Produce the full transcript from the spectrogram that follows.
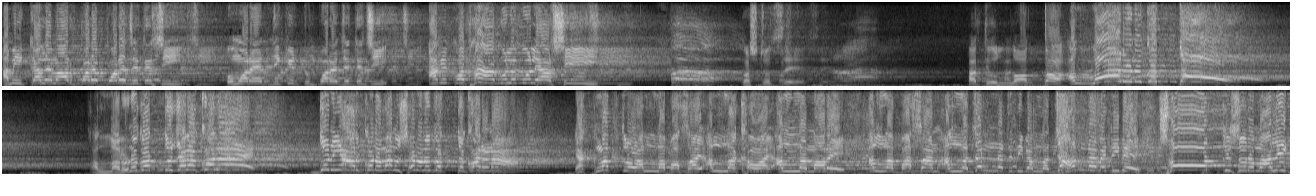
আমি কালেমার পরে পরে যেতেছি, উমরের দিকে একটু পরে যেতেছি। আগে কথাগুলো বলে আসি। কষ্ট হচ্ছে? আল্লাহর অনুগত্য। আল্লাহর অনুগত্য যারা করে দুনিয়ার কোন মানুষের অনুগত্য করে না। একমাত্র আল্লাহ বাসায়, আল্লাহ খাওয়ায়, আল্লাহ মারে, আল্লাহ বাসান, আল্লাহ জান্নাতে দিবে, আল্লাহ জাহান্নামে দিবে। সব কিছুর মালিক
